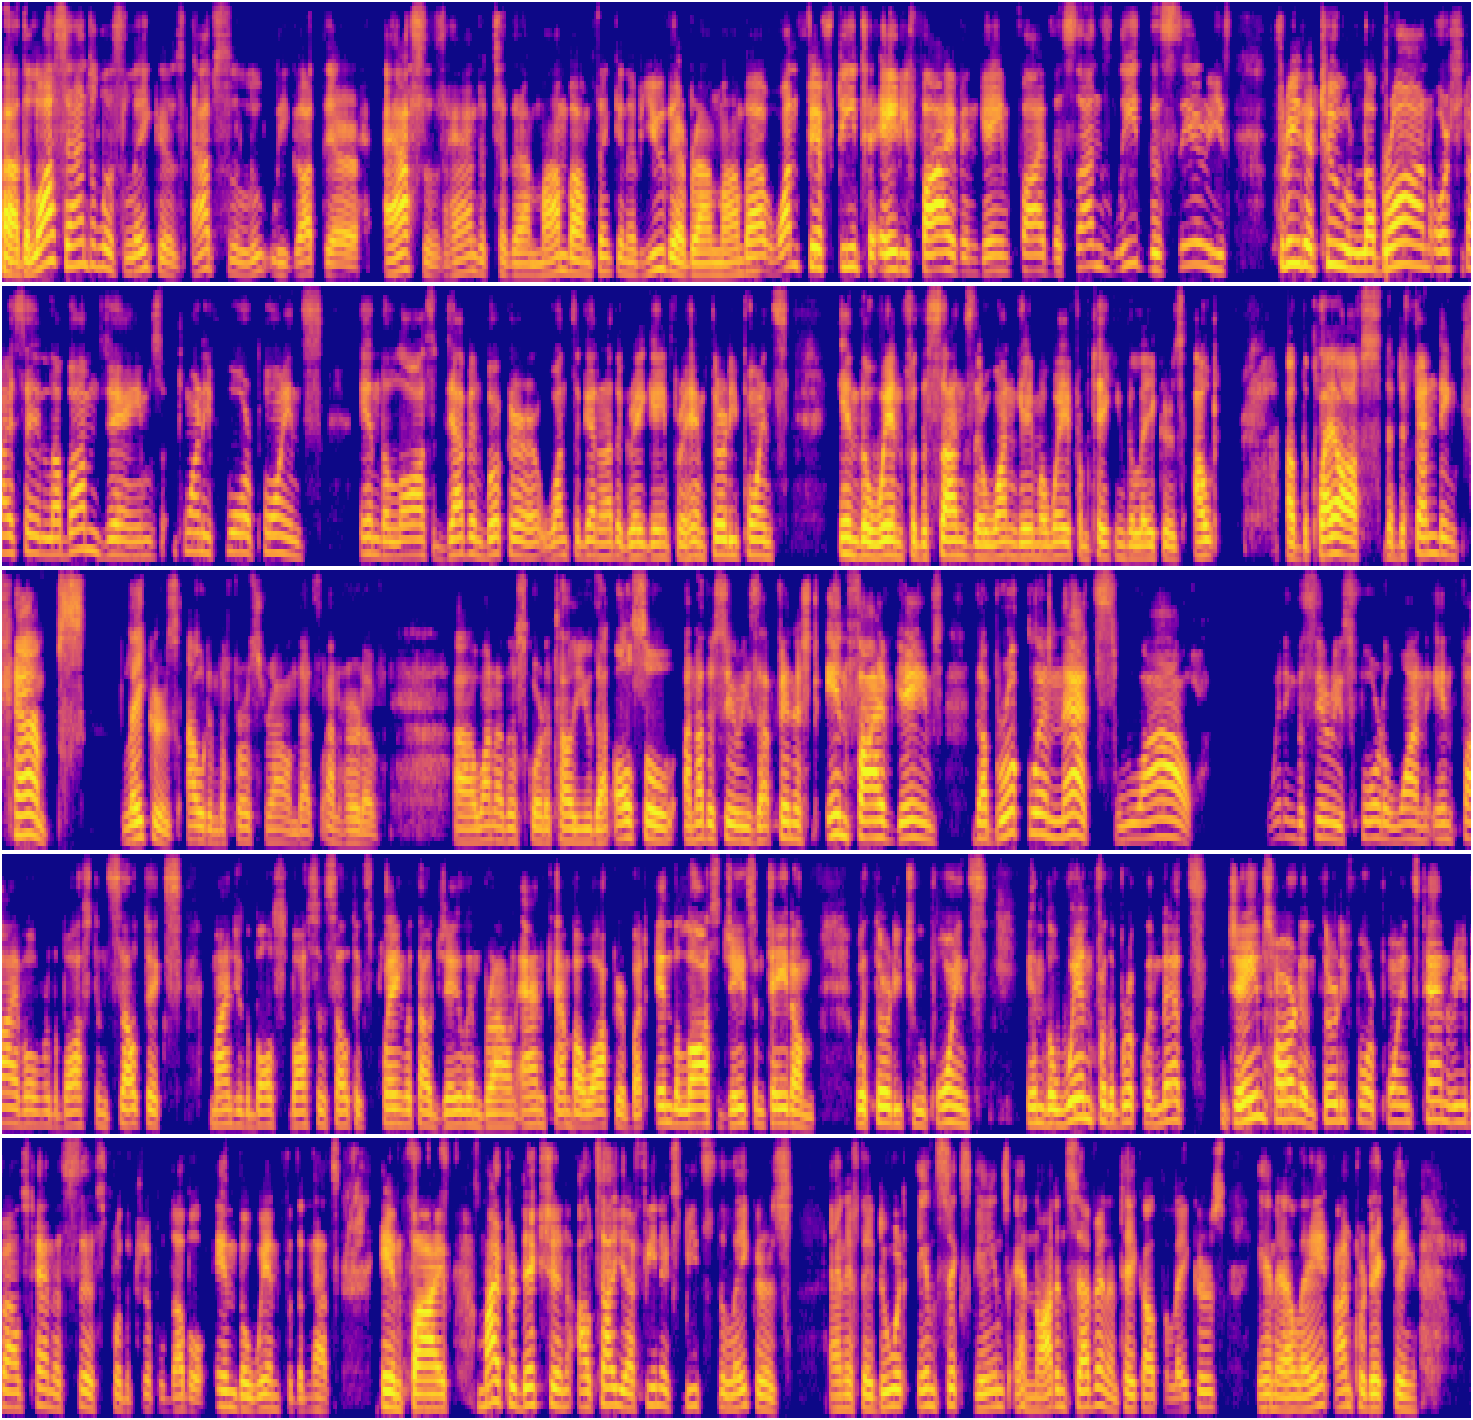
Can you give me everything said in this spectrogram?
Uh, the Los Angeles Lakers absolutely got their asses handed to them. Mamba, I'm thinking of you there, Brown Mamba. 115 to 85 in game five. The Suns lead the series Three to two, LeBron, or should I say LeBum James, 24 points in the loss. Devin Booker, once again, another great game for him, 30 points in the win for the Suns. They're one game away from taking the Lakers out of the playoffs. The defending champs, Lakers, out in the first round. That's unheard of. Uh, one other score to tell you that also another series that finished in five games. The Brooklyn Nets. Wow winning the series four to one in five over the Boston Celtics. Mind you, the Boston Celtics playing without Jaylen Brown and Kemba Walker, but in the loss, Jayson Tatum with 32 points. In the win for the Brooklyn Nets, James Harden 34 points, 10 rebounds, 10 assists for the triple double in the win for the Nets in five. My prediction, I'll tell you, Phoenix beats the Lakers and if they do it in six games and not in seven and take out the Lakers in LA, I'm predicting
